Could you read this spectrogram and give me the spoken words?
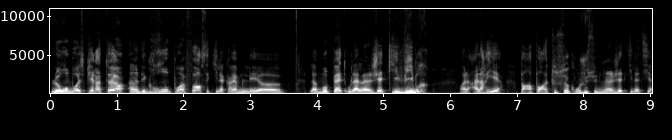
Le robot aspirateur, un des gros points forts, c'est qu'il a quand même euh, la mopette ou la lingette qui vibre à l'arrière, par rapport à tous ceux qui ont juste une lingette qui la tire.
